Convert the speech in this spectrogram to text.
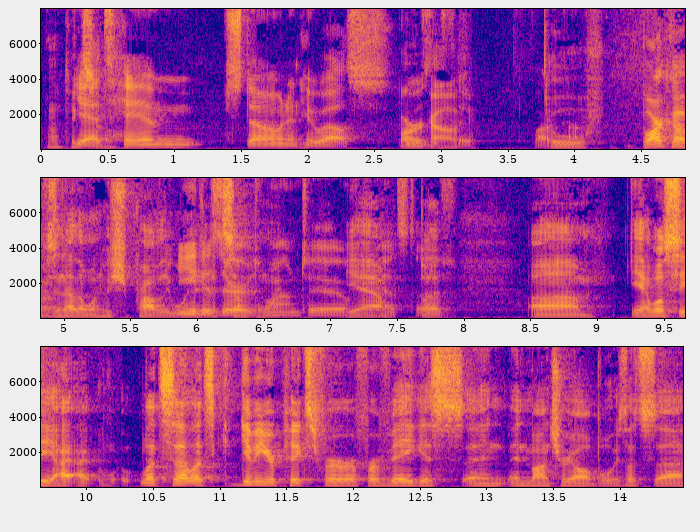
I don't think Yeah, so. it's him, Stone, and who else? Who's the Barkov. Barkov. Ooh, Barkov's another one who should probably win. He it at some deserves point. one too. Yeah, that's but- tough. Um, yeah, we'll see. I, I let's uh, let's give me your picks for for Vegas and, and Montreal boys. Let's uh,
